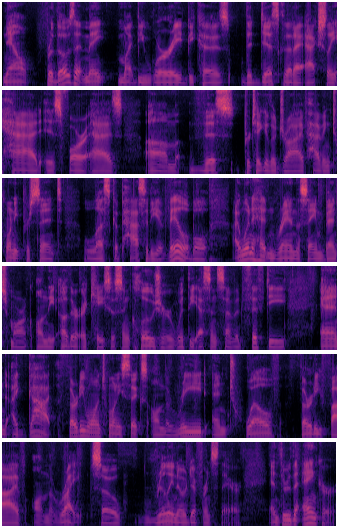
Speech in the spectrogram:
Now, for those that may might be worried because the disk that I actually had as far as um, this particular drive having 20% less capacity available, I went ahead and ran the same benchmark on the other Acasis enclosure with the SN750, and I got 3126 on the read and 1235 on the write. So really no difference there. And through the Anker,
